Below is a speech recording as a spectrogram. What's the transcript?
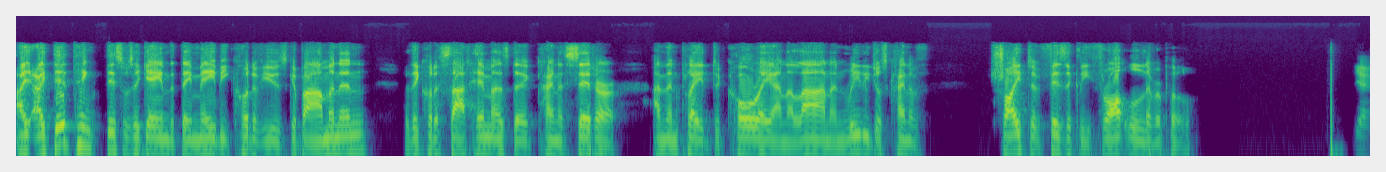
I, I did think this was a game that they maybe could have used Gbamin in, but they could have sat him as the kind of sitter and then played Doucouré and Allan and really just kind of tried to physically throttle Liverpool. Yeah.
